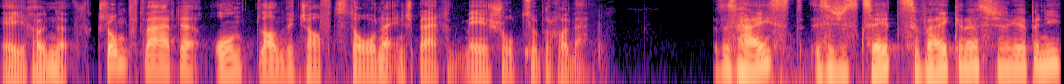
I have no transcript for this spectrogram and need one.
können geschrumpft werden und die Landwirtschaftszonen entsprechend mehr Schutz bekommen. Das heisst, es ist ein Gesetz auf eidgenössischer Ebene,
